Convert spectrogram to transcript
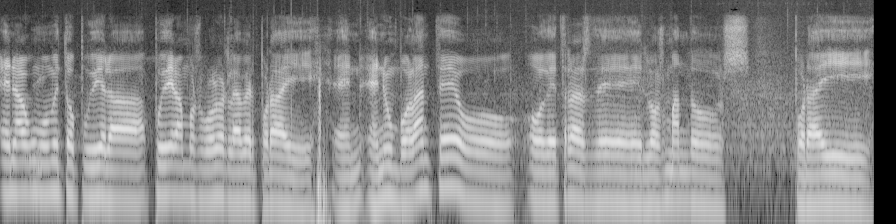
en algún momento pudiera, pudiéramos volverle a ver por ahí en, un volante o, detrás de los mandos por ahí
